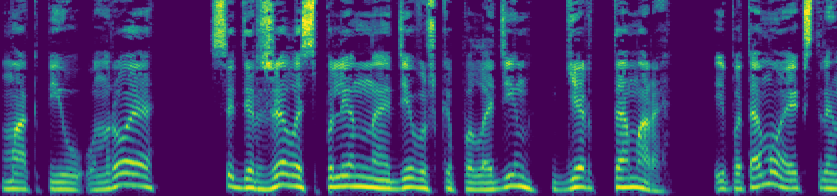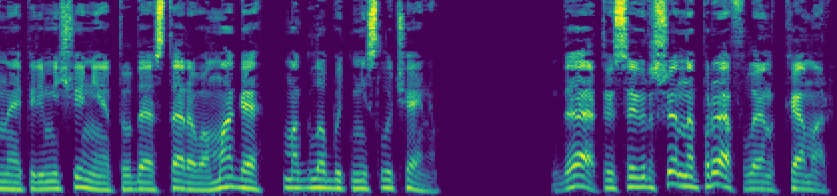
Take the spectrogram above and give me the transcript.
Мак Пиу Унроя, содержалась пленная девушка-паладин Герт Тамара, и потому экстренное перемещение туда старого мага могло быть не случайным. «Да, ты совершенно прав, Лэнг Камар».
